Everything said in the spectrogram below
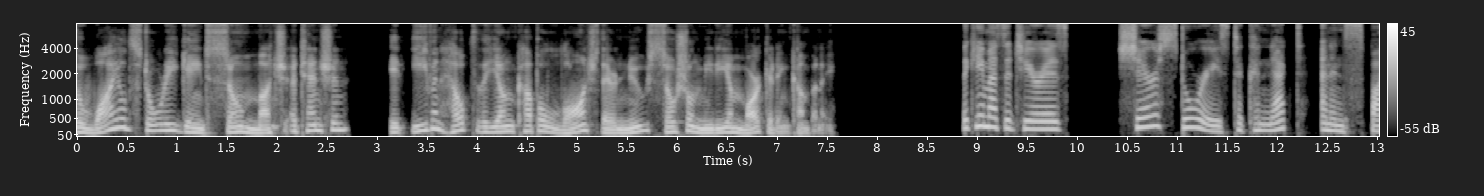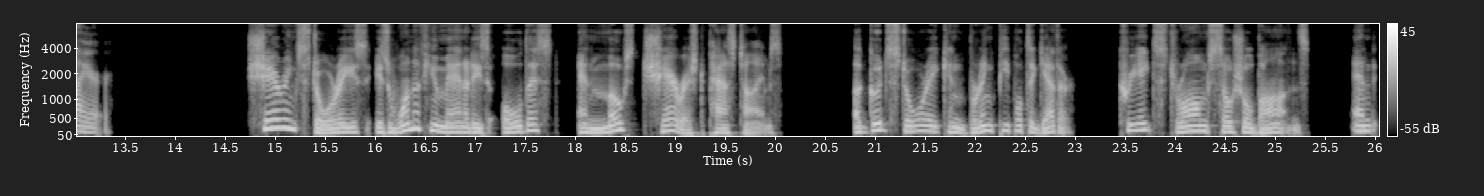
The wild story gained so much attention, it even helped the young couple launch their new social media marketing company. The key message here is share stories to connect and inspire. Sharing stories is one of humanity's oldest and most cherished pastimes. A good story can bring people together, create strong social bonds, and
